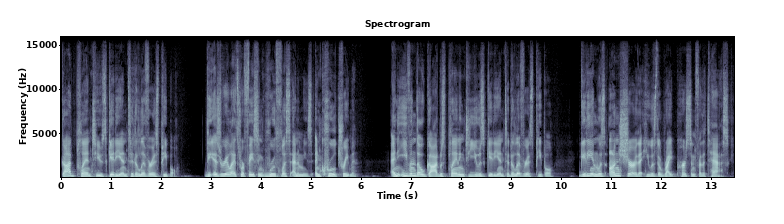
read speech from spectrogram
God planned to use Gideon to deliver his people. The Israelites were facing ruthless enemies and cruel treatment. And even though God was planning to use Gideon to deliver his people, Gideon was unsure that he was the right person for the task.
